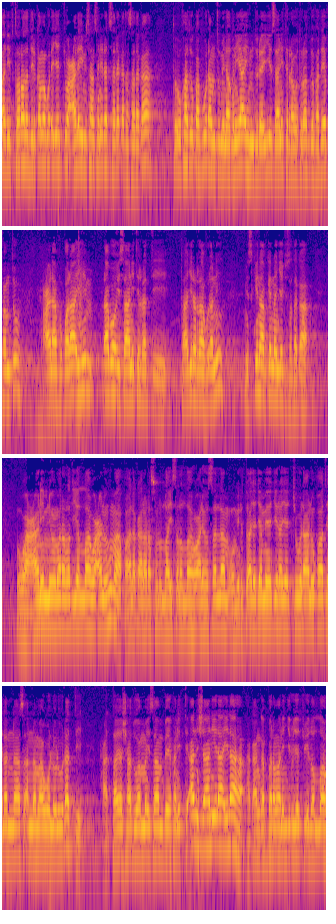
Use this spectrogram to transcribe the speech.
قد افترض دركما قد أجتشو عليهم إسان سنيرة صدقة صدقة تؤخذ كفورمت من أغنيائهم دري إساني ترى وترد كتيفمت على فقرائهم ربو إساني ترتي تاجر الرافراني مسكين أبكنا جيتشو صدقة. وعن ابن عمر رضي الله عنهما قال قال رسول الله صلى الله عليه وسلم أمرت أجج ميجر جتشور أن أقاتل الناس أنما ولولولتي حتى يشهدوا أما إسام بيكنت أن شأني لا إله. حقا قبر ما ننجر جتشو إلا الله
